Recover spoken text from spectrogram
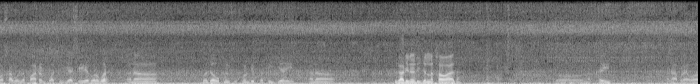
વસાપુર એટલે પાટણ પહોંચી ગયા છીએ બરોબર? અને બધા ઓપનિંગ સુખવંતી પતી ગયા છે અને ગાડીને ડીઝલ નખાવા આવ્યા હતા. તો નખાઈ અને આપણે હવે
